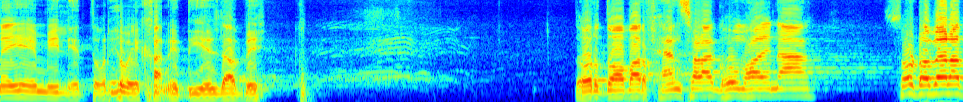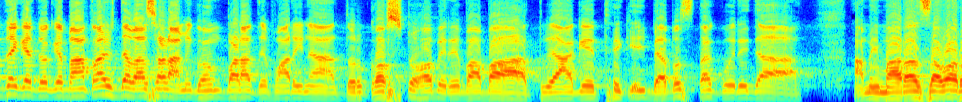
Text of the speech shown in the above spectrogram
মেয়ে মিলে তোরেও এখানে দিয়ে যাবে। তোর তো আবার ফ্যান ছাড়া ঘুম হয় না। ছোটবেলা থেকে তোকে বাতাস দেওয়া ছাড়া আমি ঘুম পাড়াতে পারি না। তোর কষ্ট হবে রে বাবা, তুই আগে থেকেই ব্যবস্থা করে যা। আমি মারা যাওয়ার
